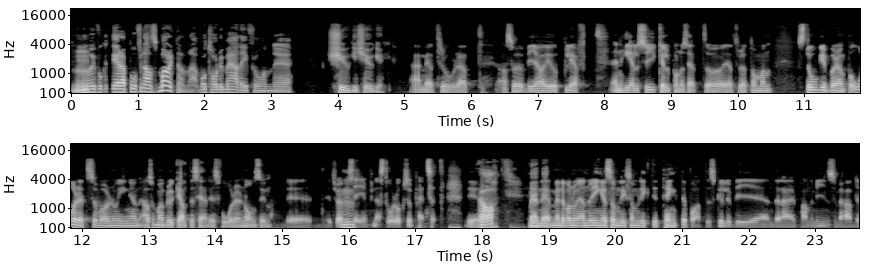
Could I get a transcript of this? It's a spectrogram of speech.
Mm. om vi fokuserar på finansmarknaderna, vad tar du med dig från eh, 2020? Nej, men jag tror att alltså, vi har ju upplevt en hel cykel på något sätt och jag tror att om man stod i början på året så var det nog ingen, alltså man brukar alltid säga att det är svårare än någonsin. Det, det tror jag vi Mm. säger inför nästa år också på ett sätt. Det, Ja, men, men det var nog ändå ingen som liksom riktigt tänkte på att det skulle bli eh, den här pandemin som vi hade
